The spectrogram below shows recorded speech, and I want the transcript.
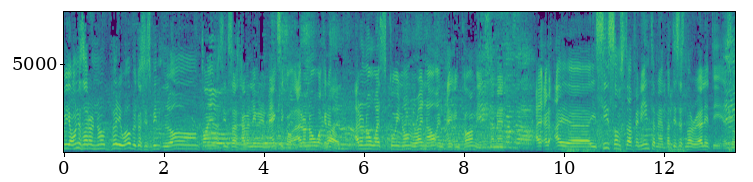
be honest, I don't know very well because it's been a long time since I haven't lived in Mexico. I don't know what can Right. I, I don't know what's going on right now in, in, comics. I mean, I I, I, uh, I see some stuff in internet, but this is not reality. So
